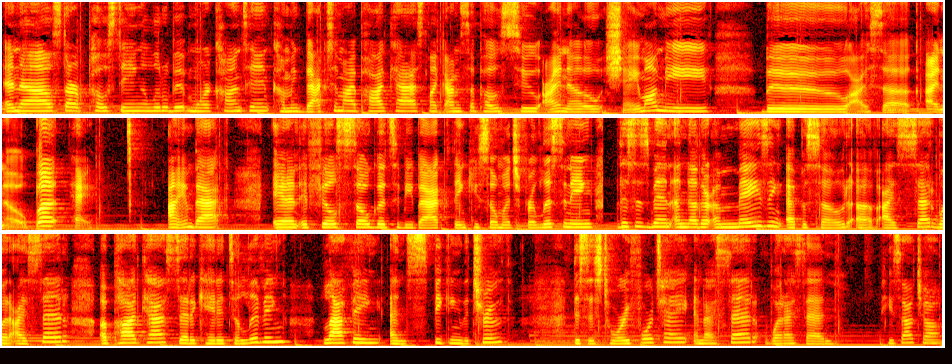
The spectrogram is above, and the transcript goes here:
And I'll start posting a little bit more content, coming back to my podcast like I'm supposed to. I know, shame on me. Boo, I suck. I know. But hey, I am back and it feels so good to be back. Thank you so much for listening. This has been another amazing episode of I Said What I Said, a podcast dedicated to living laughing, and speaking the truth. This is Tori Forte, and I said what I said. Peace out, y'all.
